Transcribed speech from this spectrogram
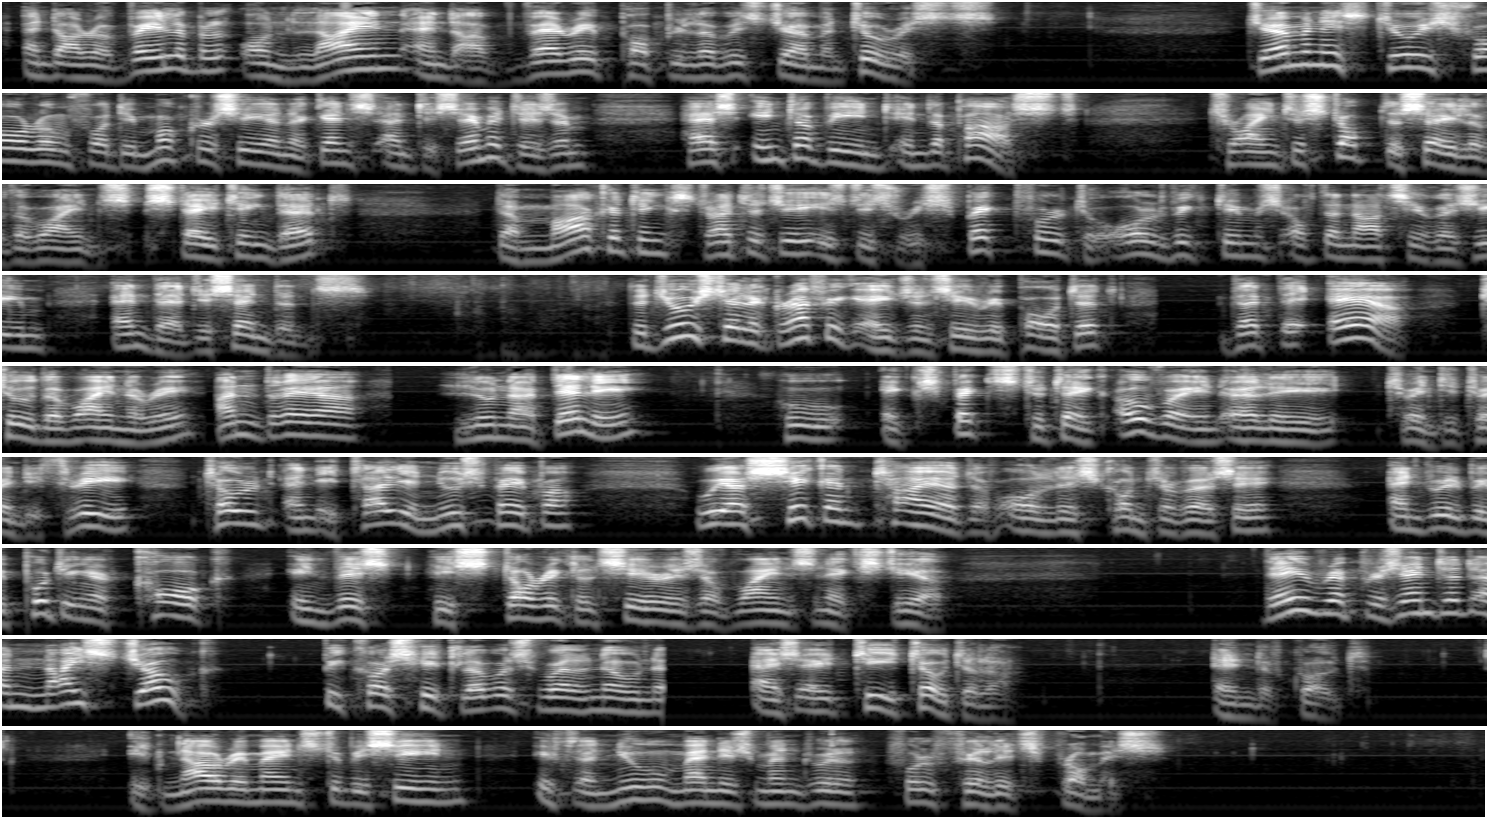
and are available online and are very popular with German tourists. Germany's Jewish Forum for Democracy and Against Anti-Semitism has intervened in the past, trying to stop the sale of the wines, stating that the marketing strategy is disrespectful to all victims of the Nazi regime and their descendants. The Jewish Telegraphic Agency reported that the heir to the winery, Andrea Lunardelli, who expects to take over in early 2023, told an Italian newspaper, We are sick and tired of all this controversy and will be putting a cork in this historical series of wines next year. They represented a nice joke because Hitler was well known as a teetotaler. End of quote. It now remains to be seen if the new management will fulfill its promise.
